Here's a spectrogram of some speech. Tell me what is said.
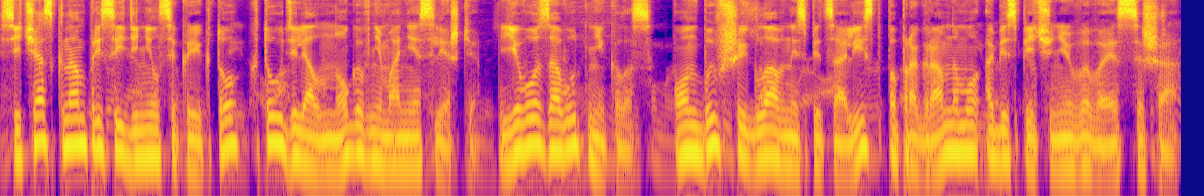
Сейчас к нам присоединился кое-кто, кто уделял много внимания слежке. Его зовут Николас. Он бывший главный специалист по программному обеспечению ВВС США.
